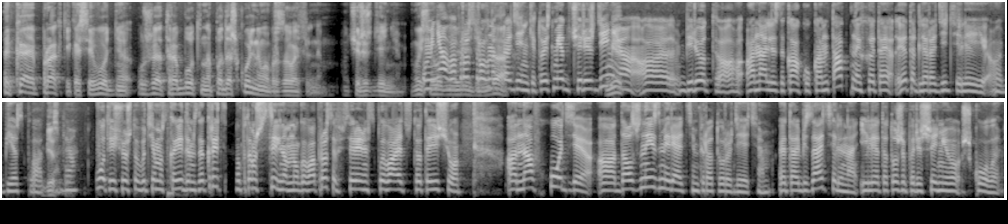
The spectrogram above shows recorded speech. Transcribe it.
такая практика сегодня уже отработана по дошкольным образовательным учреждениям. Мы У меня вопрос видим, ровно да. про деньги. То есть медучреждение Мед... А, берет а, анализы как у контактных, это, это для родителей а, бесплатно. Бесплатно. Да? Вот еще, чтобы тему с ковидом закрыть, ну, потому что сильно много вопросов, все время всплывает что-то еще. А на входе а, должны измерять температуру детям? Это обязательно или это тоже по решению школы?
